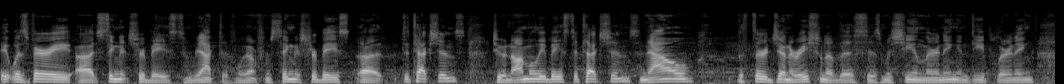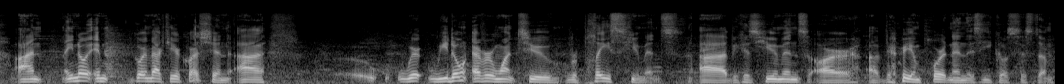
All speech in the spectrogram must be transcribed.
it was very uh, signature-based and reactive. We went from signature-based uh, detections to anomaly-based detections. Now, the third generation of this is machine learning and deep learning. And you know, going back to your question, uh, we're, we do not ever want to replace humans uh, because humans are uh, very important in this ecosystem.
